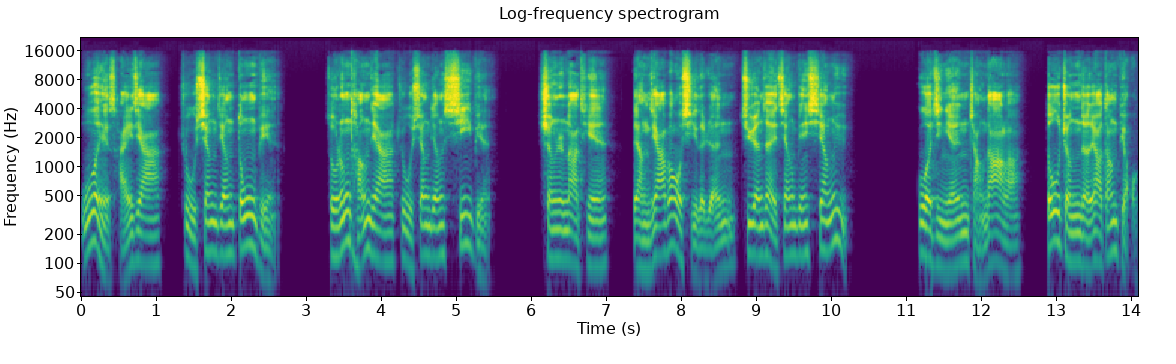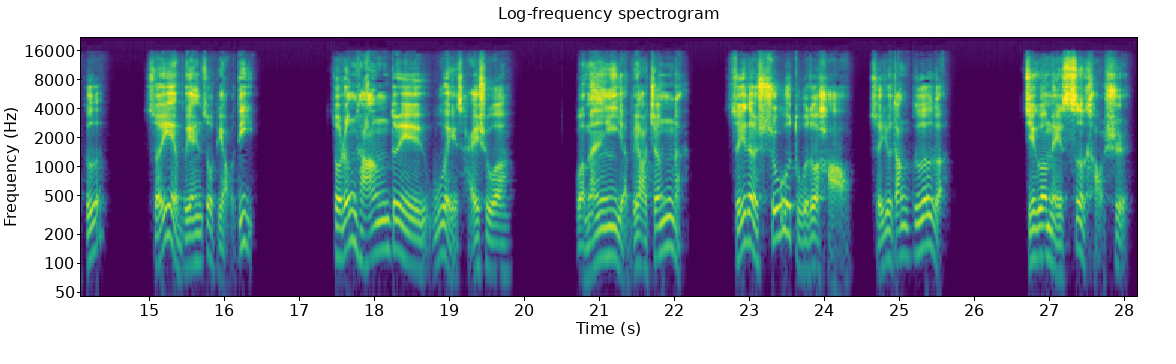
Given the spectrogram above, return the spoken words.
吴伟才家住湘江东边，左宗棠家住湘江西边。生日那天，两家报喜的人居然在江边相遇。过几年长大了，都争着要当表哥，谁也不愿意做表弟。左宗棠对吴伟才说：“我们也不要争了，谁的书读得好，谁就当哥哥。”结果每次考试，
